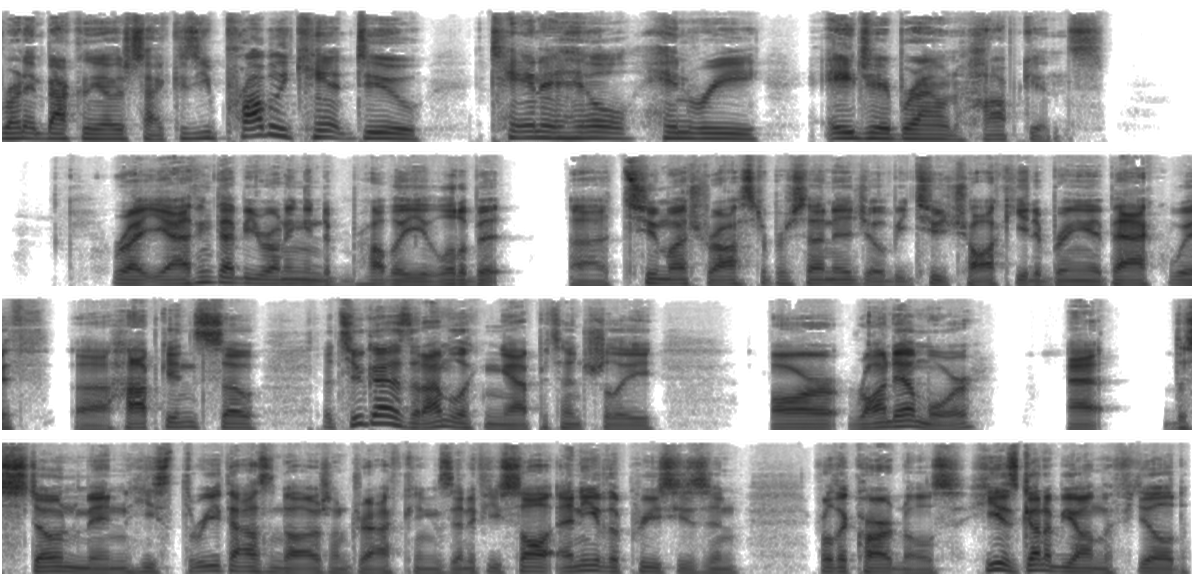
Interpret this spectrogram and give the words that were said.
run it back on the other side? Because you probably can't do Tannehill, Henry, AJ Brown, Hopkins. Right. Yeah, I think that'd be running into probably a little bit uh, too much roster percentage. It would be too chalky to bring it back with uh, Hopkins. So the two guys that I'm looking at potentially are Rondale Moore at the Stoneman. He's three thousand dollars on DraftKings, and if you saw any of the preseason for the Cardinals, he is going to be on the field,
